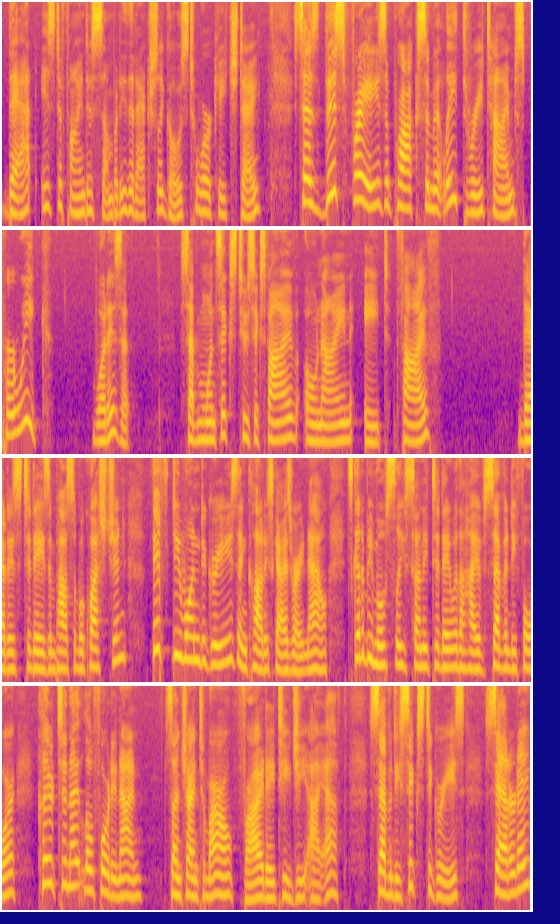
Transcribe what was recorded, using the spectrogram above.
that is defined as somebody that actually goes to work each day, says this phrase approximately three times per week. What is it? 716 265 0985. That is today's impossible question. 51 degrees and cloudy skies right now. It's going to be mostly sunny today with a high of 74. Clear tonight, low 49. Sunshine tomorrow, Friday, TGIF, 76 degrees. Saturday,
